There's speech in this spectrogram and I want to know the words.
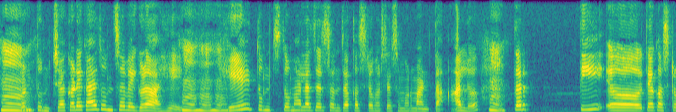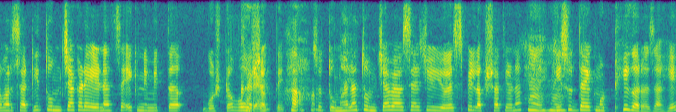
पण तुमच्याकडे काय तुमचं वेगळं आहे? हे तुम तुम्हाला जर समजा कस्टमरच्या समोर मांडता आलं तर ती त्या कस्टमरसाठी तुमच्याकडे येण्याचं एक निमित्त गोष्ट होऊ. शकते. सो तुम्हाला तुमच्या व्यवसायाची युएसपी लक्षात येणं. ही सुद्धा एक मोठी गरज आहे.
